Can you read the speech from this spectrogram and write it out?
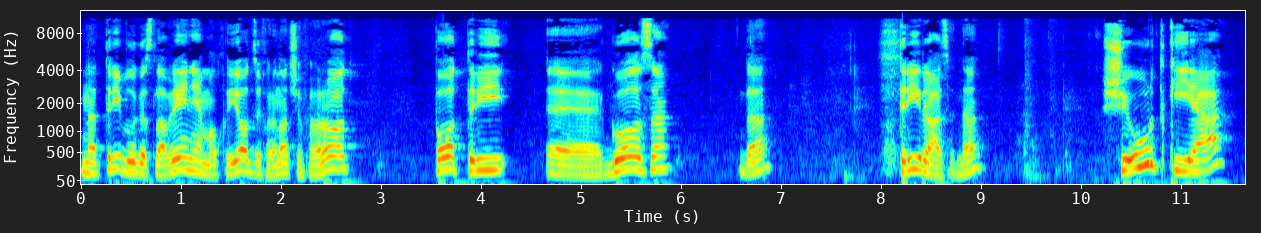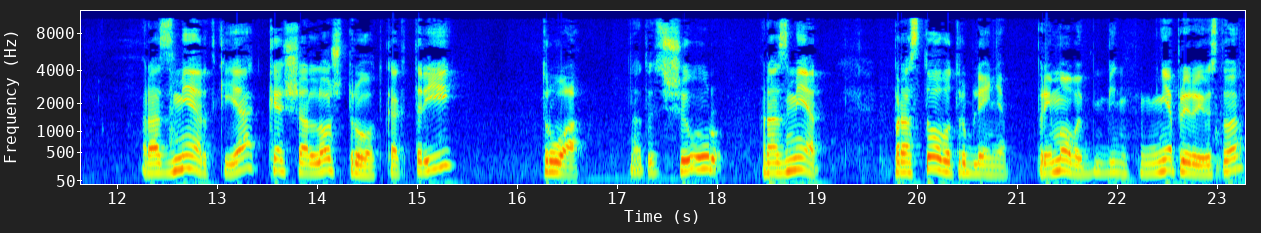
на три благословления, Малхиот, Зихронот, Шифарот, по три э, голоса, да, три раза, да. Шиур ткия, размер ткия, кешалош трот, как три труа. Да, то есть шиур, размер простого трубления, прямого, непрерывистого,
